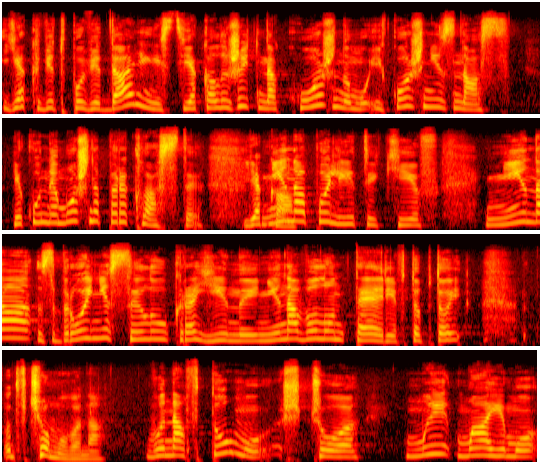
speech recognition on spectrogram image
як відповідальність, яка лежить на кожному і кожній з нас. Яку не можна перекласти Яка? ні на політиків, ні на Збройні Сили України, ні на волонтерів. Тобто От в чому вона? Вона в тому, що ми маємо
